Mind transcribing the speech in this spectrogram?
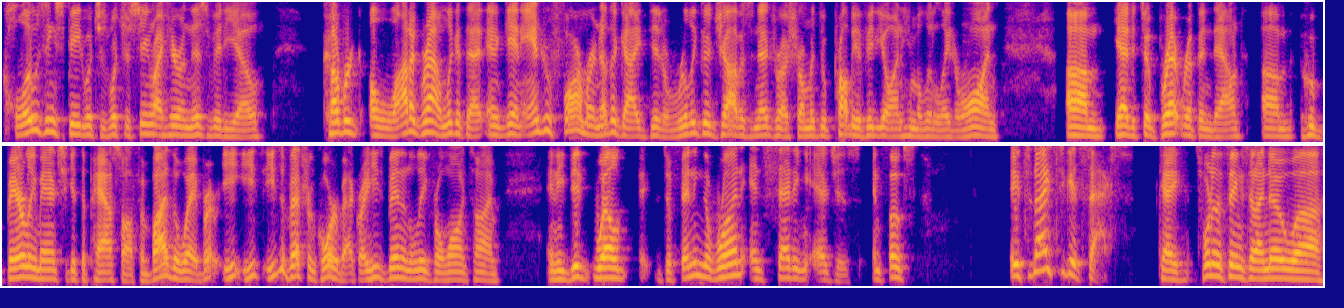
closing speed, which is what you're seeing right here in this video covered a lot of ground. Look at that. And again, Andrew Farmer, another guy, did a really good job as an edge rusher. I'm going to do probably a video on him a little later on. Um, yeah, it took Brett Rypien down, um, who barely managed to get the pass off. And by the way, Brett, he, he's, he's a veteran quarterback, right? He's been in the league for a long time, and he did well eh, defending the run and setting edges. And folks, it's nice to get sacks. Okay, it's one of the things that I know. Uh,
